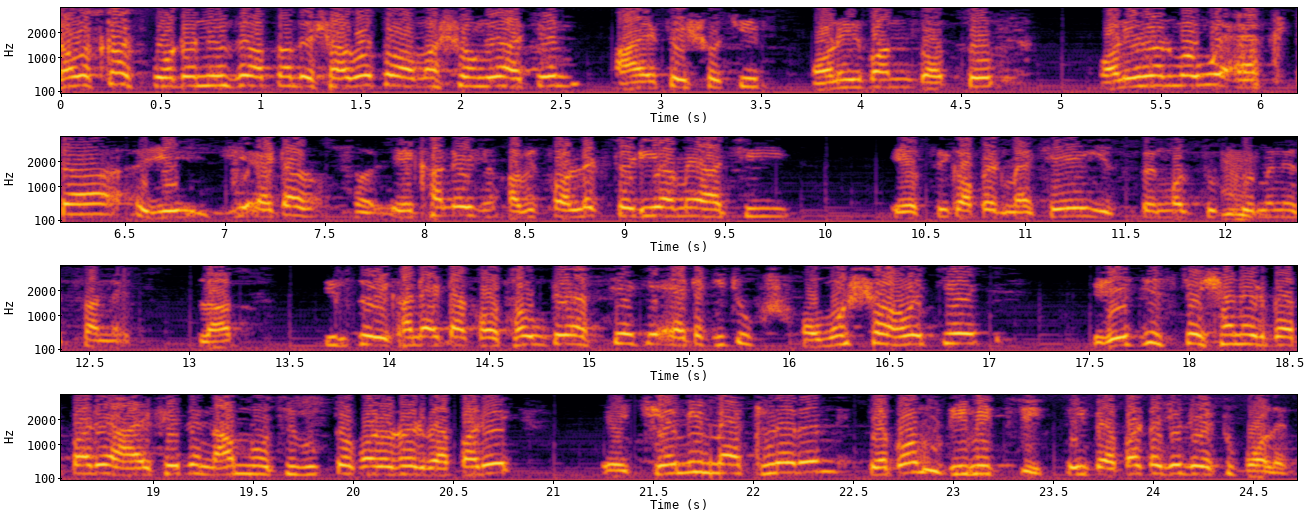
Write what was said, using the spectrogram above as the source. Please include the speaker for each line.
Speaker 1: নমস্কার স্পট নিউজে আপনাদের স্বাগত। আমার সঙ্গে আছেন আইএফএ সচিব অনির্বাণ দত্ত। অনির্বাণ বাবু একটা এটা এখানে আমি সল্টলেক স্টেডিয়ামে আছি এফসি কাপের ম্যাচে ইস্ট বেঙ্গল তুর্কমেনিস্তান ক্লাব কিন্তু এখানে একটা কথা উঠে আসছে যে একটা কিছু সমস্যা হয়েছে রেজিস্ট্রেশনের ব্যাপারে আইএফএ তে নাম নথিভুক্তকরণের ব্যাপারে এ, চেমি ম্যাকলারেন এবং দিমিত্রি এই ব্যাপারটা যদি একটু বলেন।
